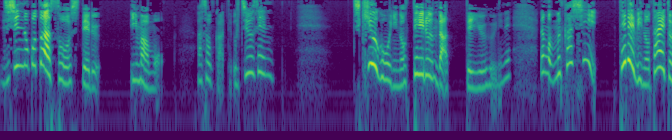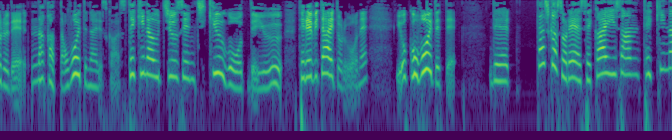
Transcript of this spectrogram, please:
地震のことはそうしてる。今も。あ、そうか、宇宙船、地球号に乗っているんだっていう風にね。なんか昔、テレビのタイトルでなかった覚えてないですか？素敵な宇宙船地球号っていうテレビタイトルをね、よく覚えてて。で、確かそれ世界遺産的な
